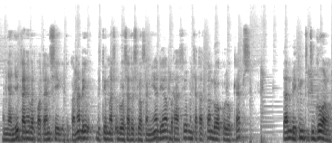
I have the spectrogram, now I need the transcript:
menjanjikan ya berpotensi gitu karena di, di timnas U21 Slovenia dia berhasil mencatatkan 20 caps dan bikin 7 gol.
